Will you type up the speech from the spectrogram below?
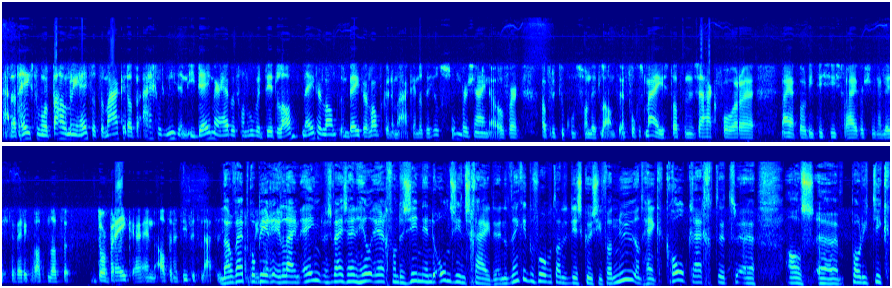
Ja, dat heeft op een bepaalde manier heeft dat te maken dat we eigenlijk niet een idee meer hebben van hoe we dit land, Nederland, een beter land kunnen maken. En dat we heel somber zijn over, over de toekomst van dit land. En volgens mij is dat een zaak voor uh, nou ja, politici, schrijvers, journalisten, weet ik wat, om dat doorbreken en alternatieven te laten zien. Nou, wij proberen in lijn 1, dus wij zijn heel erg van de zin en de onzin scheiden. En dan denk ik bijvoorbeeld aan de discussie van nu, want Henk Krol krijgt het uh, als uh, politiek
